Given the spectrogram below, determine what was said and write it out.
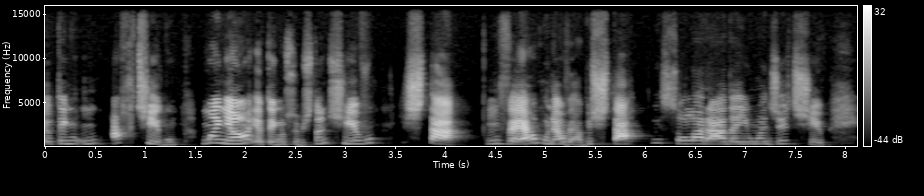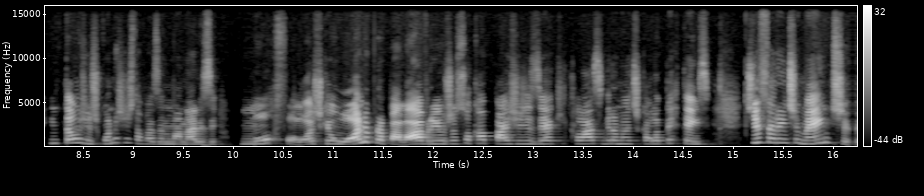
eu tenho um artigo. Amanhã eu tenho um substantivo, está, um verbo, né, o verbo estar, ensolarada e um adjetivo. Então, gente, quando a gente está fazendo uma análise morfológica, eu olho para a palavra e eu já sou capaz de dizer a que classe gramatical ela pertence. Diferentemente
